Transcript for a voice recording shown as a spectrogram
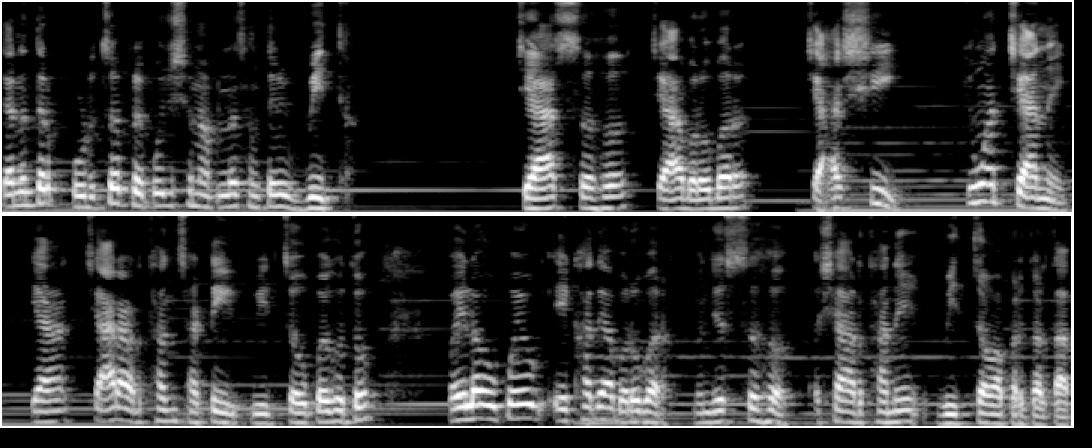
त्यानंतर पुढचं प्रपोजिशन आपल्याला सांगता येईल विथ च्यासह च्याबरोबर च्याशी किंवा च्याने या चार अर्थांसाठी विथचा उपयोग होतो. पहिला उपयोग एखाद्याबरोबर म्हणजे सह अशा अर्थाने विथचा वापर करतात.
